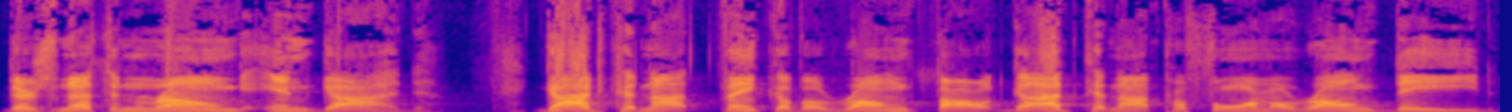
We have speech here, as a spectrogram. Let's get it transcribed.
There's nothing wrong in God. God could not think of a wrong thought. God could not perform a wrong deed.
